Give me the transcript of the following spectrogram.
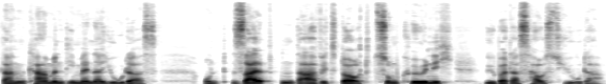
Dann kamen die Männer Judas und salbten David dort zum König über das Haus Juda.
